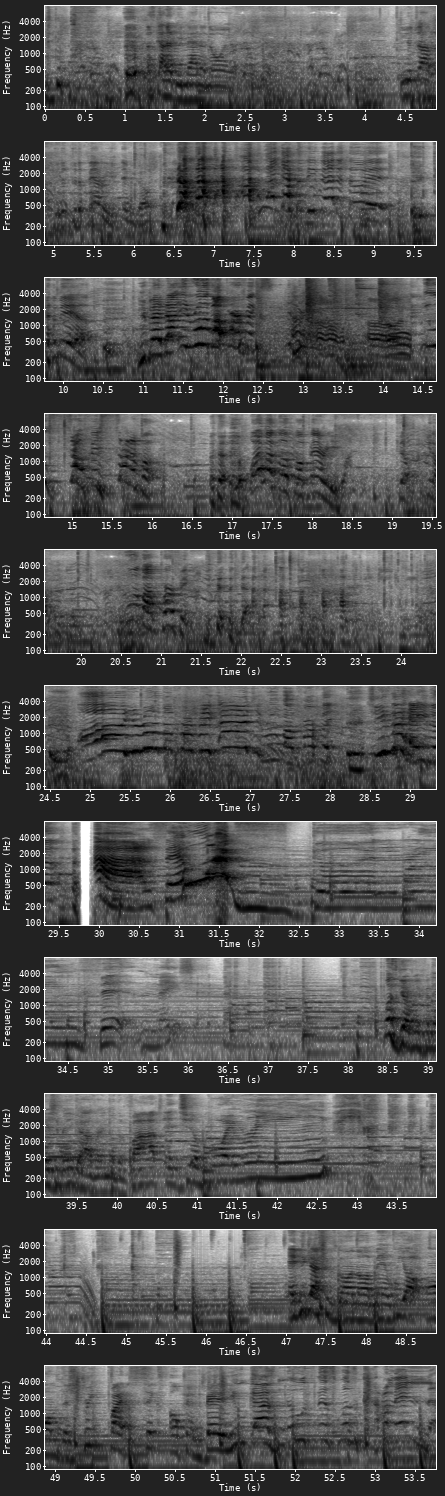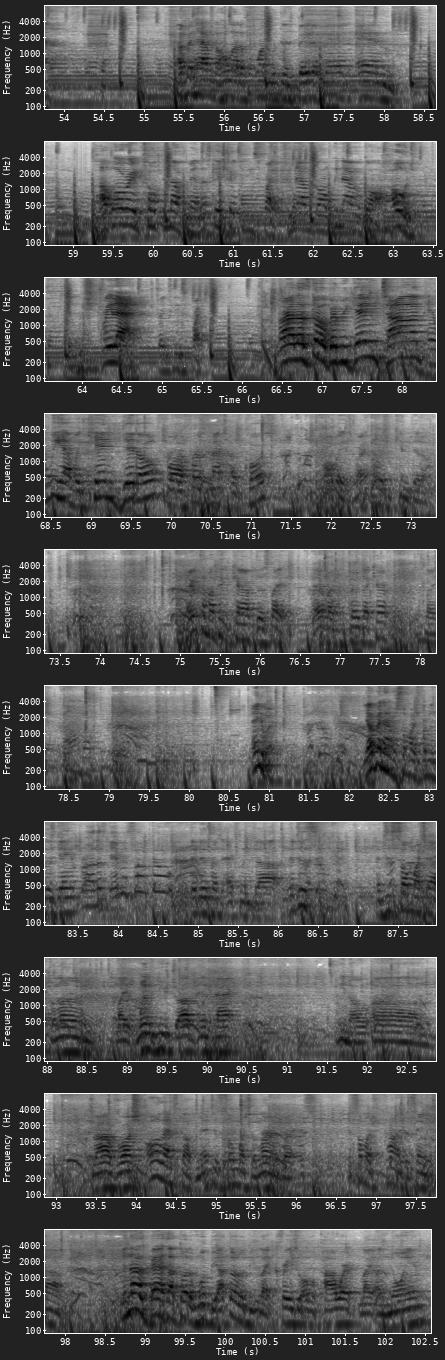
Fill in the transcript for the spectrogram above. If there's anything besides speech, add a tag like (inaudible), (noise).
(laughs) That's gotta be man annoying. Do your job. Do the, do the parry. There we go. (laughs) that gotta be man annoying. Come here. You better not eat rule about perfects. Oh, oh. You selfish son of a. (laughs) Why am I going for a parry? Get up, get up. Rule about perfect. oh, you ruled about perfect. Ah, she ruled about perfect. She's a hater. I said, what's good, Ring Fit Nation? What's good, ReemFit Nation, man? You guys already know the vibes. It's your boy, Reem. If you guys see what's going on, man, we are on the Street Fighter 6 open beta. You guys knew this was coming. I've been having a whole lot of fun with this beta, man, and I've already talked enough, man. Let's get straight to these fights. We never gonna we never gonna hold you. We straight at it, straight to these fights. All right, let's go, baby. Game time, and we have a Ken Ditto for our first match, of course. Always, right? Always a Ken Ditto. Every time I pick a character, it's like everybody can play that character. It's like I don't know. Anyway, y'all been having so much fun in this game, bro. This game is so dope. They did such an excellent job. It just, it's just so much you have to learn, like when use drive impact. You know, um, drive rush, all that stuff, man. It's just so much to learn, but it's it's so much fun at the same time. It's not as bad as I thought it would be. I thought it would be like crazy overpowered, like annoying,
